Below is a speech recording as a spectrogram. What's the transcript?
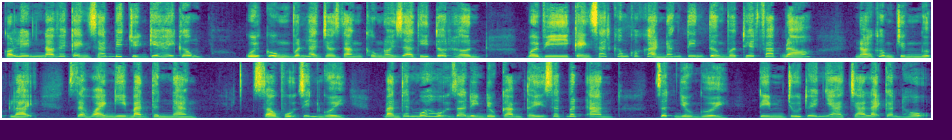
có nên nói với cảnh sát biết chuyện kia hay không. Cuối cùng vẫn là cho rằng không nói ra thì tốt hơn, bởi vì cảnh sát không có khả năng tin tưởng vào thuyết pháp đó, nói không chừng ngược lại sẽ hoài nghi bản thân nàng. Sau vụ giết người, bản thân mỗi hộ gia đình đều cảm thấy rất bất an, rất nhiều người tìm chủ thuê nhà trả lại căn hộ.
